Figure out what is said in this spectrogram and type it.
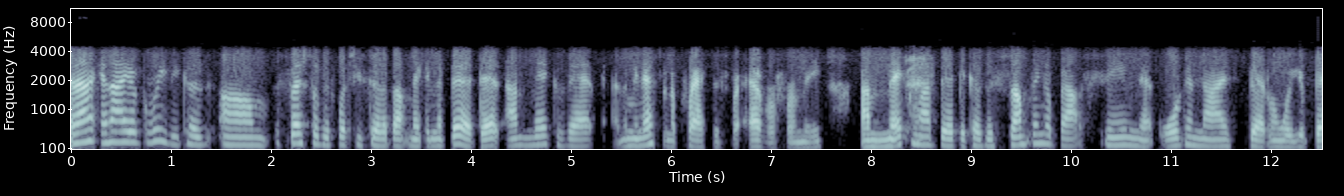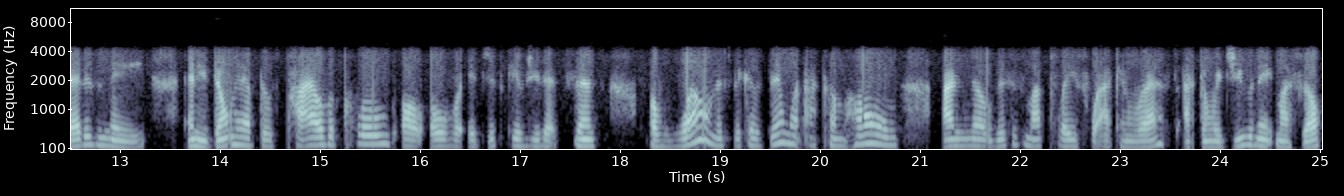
And I and I agree because um especially with what you said about making the bed, that I make that I mean that's been a practice forever for me. I make my bed because there's something about seeing that organized bedroom where your bed is made and you don't have those piles of clothes all over. It just gives you that sense of wellness because then when I come home, I know this is my place where I can rest, I can rejuvenate myself.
